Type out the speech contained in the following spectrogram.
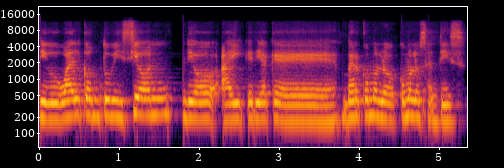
digo, igual con tu visión, digo, ahí quería que ver cómo lo, cómo lo sentís.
